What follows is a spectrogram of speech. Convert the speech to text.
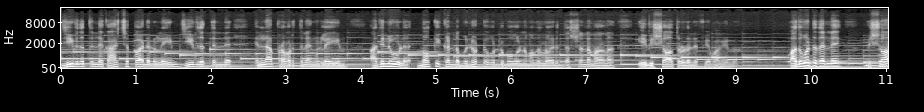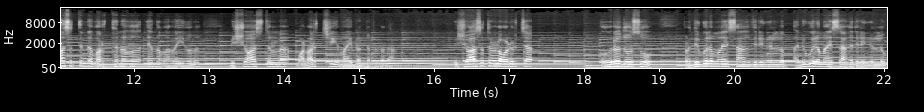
ജീവിതത്തിന്റെ കാഴ്ചപ്പാടുകളെയും ജീവിതത്തിന്റെ എല്ലാ പ്രവർത്തനങ്ങളെയും അതിലൂടെ നോക്കിക്കണ്ട് മുന്നോട്ട് കൊണ്ടുപോകണമെന്നുള്ള ഒരു ദർശനമാണ് ഈ വിശ്വാസത്തിലൂടെ ലഭ്യമാകുന്നത്. അതുകൊണ്ട് തന്നെ വിശ്വാസത്തിന്റെ വർധനവ് എന്ന് പറയുന്നത് വിശ്വാസത്തിലുള്ള വളർച്ചയുമായി ബന്ധപ്പെട്ടതാണ്. വിശ്വാസത്തിലുള്ള വളർച്ച ഓരോ ദിവസവും പ്രതികൂലമായ സാഹചര്യങ്ങളിലും അനുകൂലമായ സാഹചര്യങ്ങളിലും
